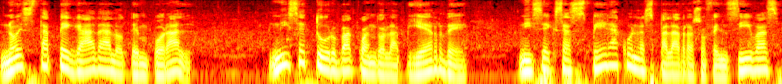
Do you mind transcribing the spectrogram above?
No está pegada a lo temporal, ni se turba cuando la pierde, ni se exaspera con las palabras ofensivas,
